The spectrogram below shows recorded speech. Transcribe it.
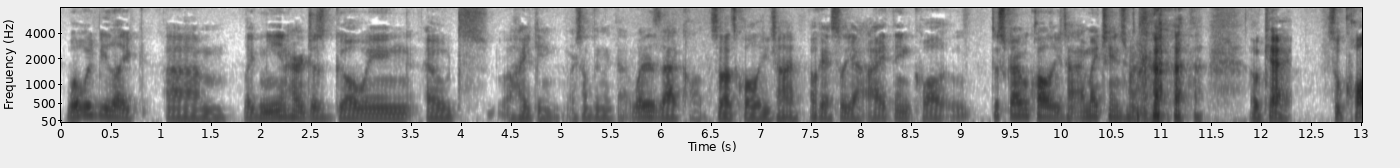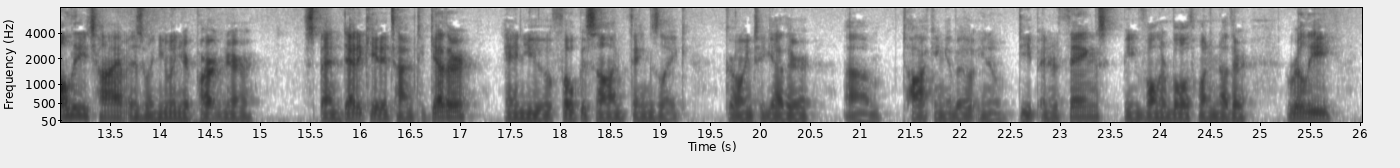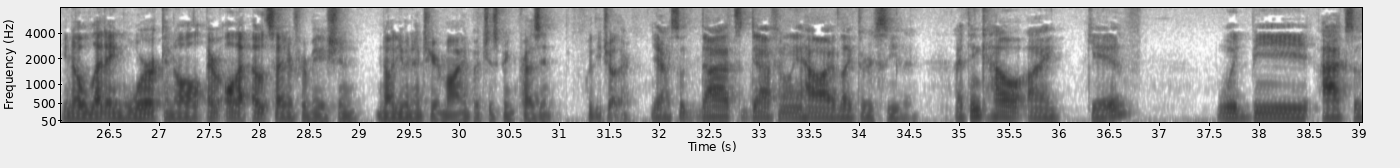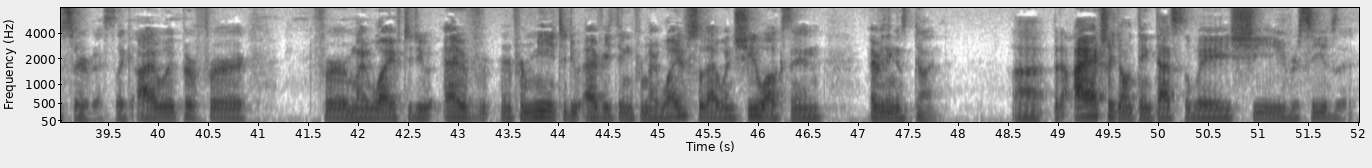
what would be like um like me and her just going out hiking or something like that. What is that called? So that's quality time. Okay, so yeah, I think qual describe a quality time. I might change my mind. okay. So quality time is when you and your partner spend dedicated time together and you focus on things like growing together, um, talking about, you know, deep inner things, being vulnerable with one another, really, you know, letting work and all er, all that outside information not even enter your mind, but just being present with each other. Yeah, so that's definitely how I'd like to receive it. I think how I give would be acts of service. Like I would prefer for my wife to do every or for me to do everything for my wife so that when she walks in, everything is done. Uh, but I actually don't think that's the way she receives it.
